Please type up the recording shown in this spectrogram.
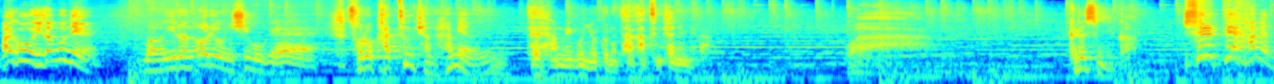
아이고 이 장군님. 뭐 이런 어려운 시국에 서로 같은 편 하면 대한민국 육군은 다 같은 편입니다. 와 그렇습니까? 실패하면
